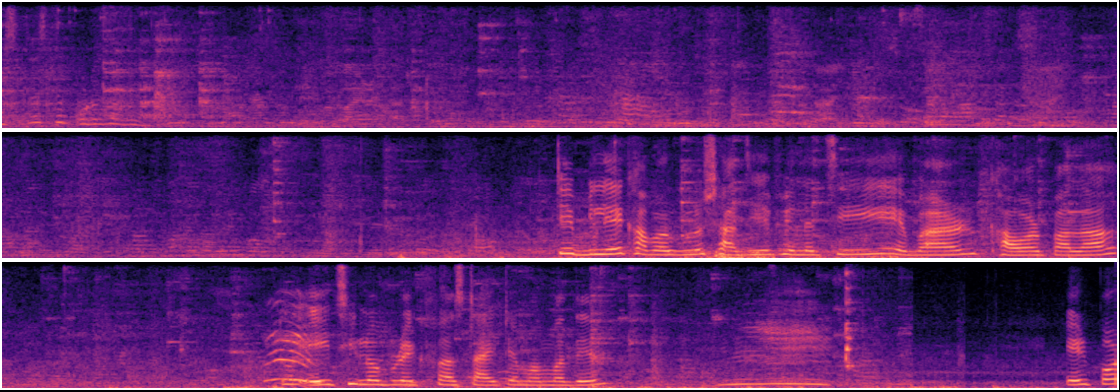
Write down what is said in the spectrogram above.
আস্তে আস্তে পড়ে যাবে। টেবিলে খাবারগুলো সাজিয়ে ফেলেছি, এবার খাওয়ার পালা। তো এই ছিল ব্রেকফাস্ট আইটেম আমাদের। এরপর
